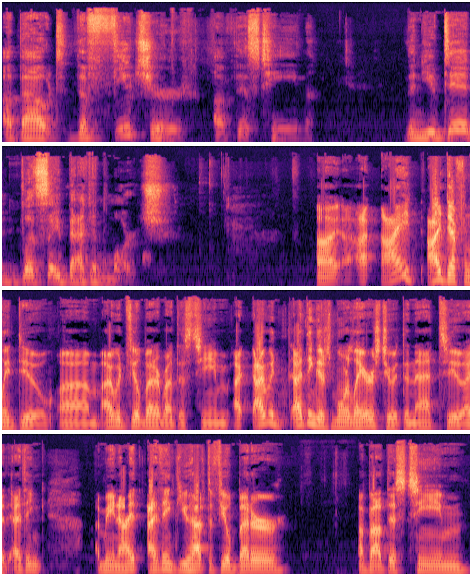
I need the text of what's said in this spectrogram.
about the future of this team than you did, let's say, back in March? Uh, I, I I definitely do. Um, I would feel better about this team. I, I would. I think there's more layers to it than that too. I, I think. I mean, I, I think you have to feel better about this team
